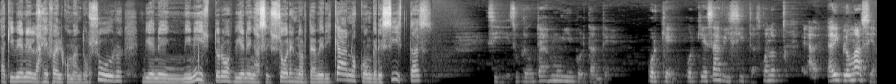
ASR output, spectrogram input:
aquí viene la jefa del Comando Sur, vienen ministros, vienen asesores norteamericanos, congresistas. Sí, su pregunta es muy importante. ¿Por qué? Porque esas visitas, cuando La diplomacia,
